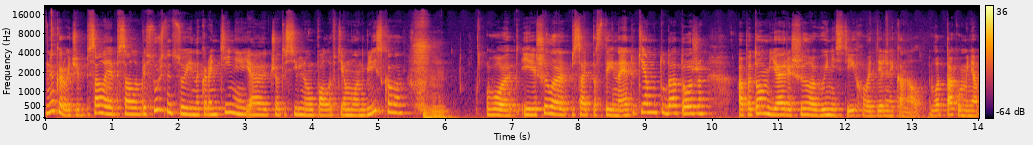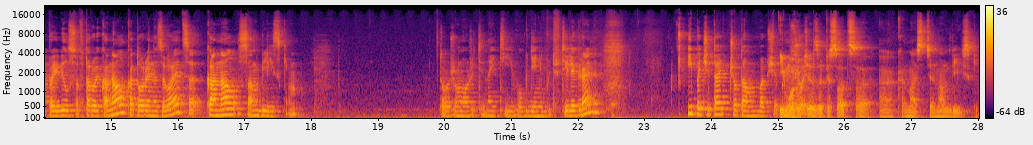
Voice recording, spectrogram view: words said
Ну и, короче, писала я писала в ресурсницу, и на карантине я что-то сильно упала в тему английского. Мгм. Вот, и решила писать посты и на эту тему туда тоже. А потом я решила вынести их в отдельный канал. Вот так у меня появился второй канал, который называется «Канал с английским». Тоже можете найти его где-нибудь в Телеграме и почитать, что там вообще И происходит. можете записаться э, к Насте на английский.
